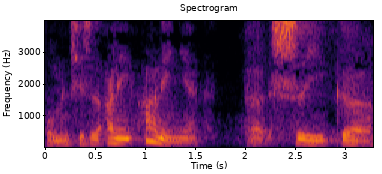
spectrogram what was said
我们其实二零二零年，呃，是一个。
